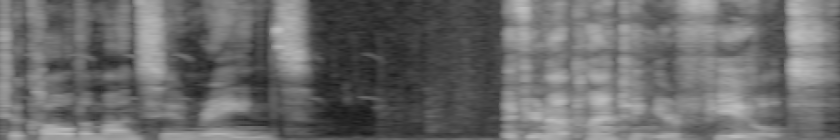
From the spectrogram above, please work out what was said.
to call the monsoon rains. If you're not planting your fields,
